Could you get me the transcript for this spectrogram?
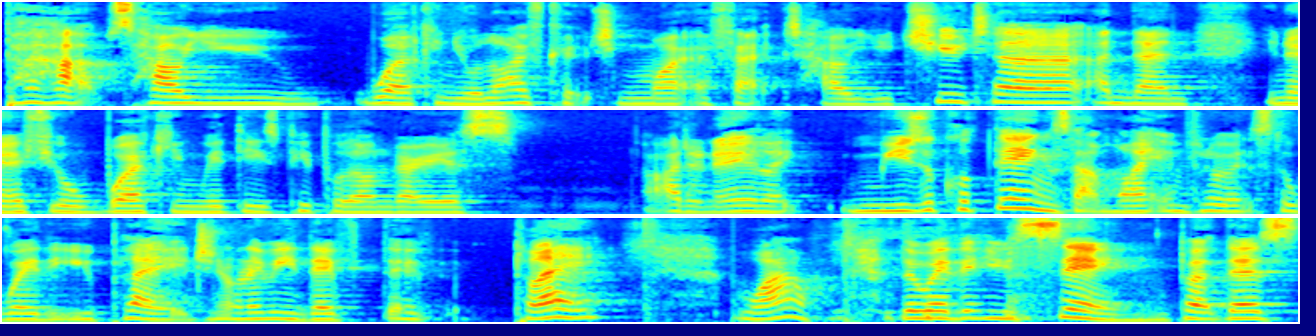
perhaps how you work in your life coaching might affect how you tutor. And then, you know, if you're working with these people on various, I don't know, like musical things, that might influence the way that you play. Do you know what I mean? They've, they've play. Wow. The way that you sing. But there's,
